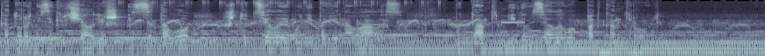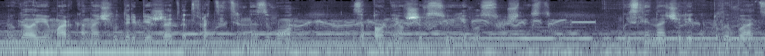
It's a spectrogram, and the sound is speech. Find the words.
который не закричал лишь из-за того, что тело ему не повиновалось – Мутант мигом взял его под контроль. В голове Марка начал дребезжать отвратительный звон, заполнявший всю его сущность. Мысли начали уплывать,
